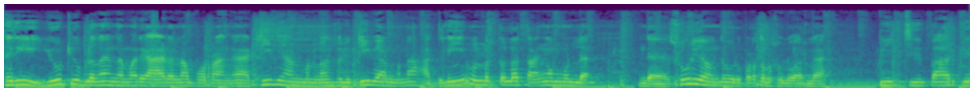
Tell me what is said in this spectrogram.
சரி யூடியூப்பில் தான் இந்த மாதிரி ஆடெல்லாம் போடுறாங்க. டிவி ஆன் பண்ணலாம்னு சொல்லி டிவி ஆன் பண்ணால் அதுலேயும் உள்ளத்தெல்லாம் தாங்க முடில இந்த சூர்யா வந்து ஒரு படத்தில் சொல்லுவார்ல பீச்சு பார்க்கு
